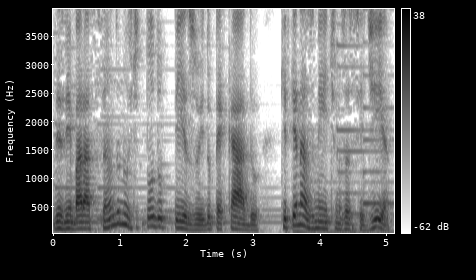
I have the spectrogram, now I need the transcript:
desembaraçando-nos de todo o peso e do pecado que tenazmente nos assedia,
